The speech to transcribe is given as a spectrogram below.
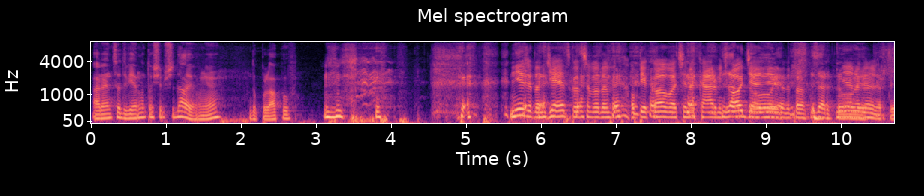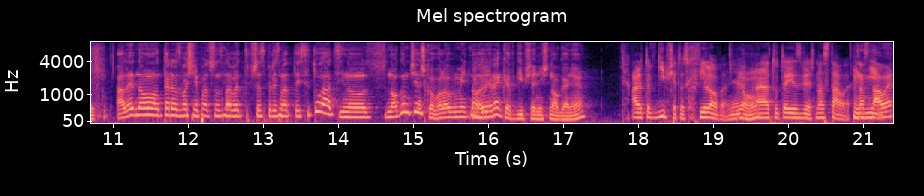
a ręce dwie, no to się przydają, nie? Do pull-upów. Nie, że tam dziecko trzeba tam opiekować się, nakarmić, Żartuję. Nie, to- żartuję. nie, no nie żartujesz. Ale no teraz właśnie patrząc nawet przez pryzmat tej sytuacji, no z nogą ciężko, wolałbym mieć no, Mhm. rękę w gipsie niż nogę, nie? Ale to w gipsie, to jest chwilowe, nie? No. A tutaj jest, wiesz, na stałe. Na stałe?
